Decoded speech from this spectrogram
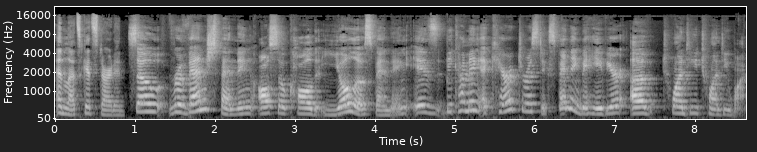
and let's get started. So, revenge spending, also called YOLO spending, is becoming a characteristic spending behavior of 2021.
